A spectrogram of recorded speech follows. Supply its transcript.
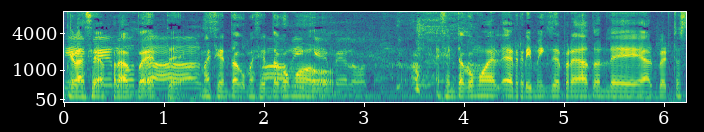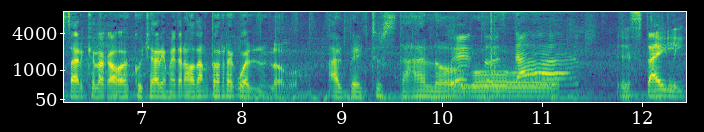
Gracias, Fran. pues, este, me siento, me siento mami, como, me siento como el, el remix de Predator de Alberto Starr que lo acabo de escuchar y me trajo tantos recuerdos, loco. Alberto Starr, loco. Esto está- Styly.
